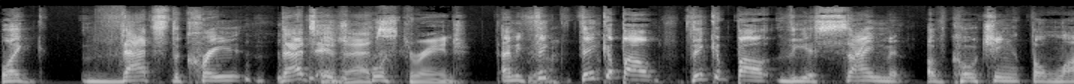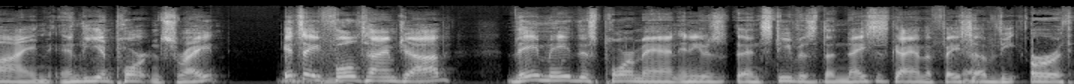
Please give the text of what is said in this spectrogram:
Like that's the crazy. That's Yeah, as that's cor- strange. I mean, think think about think about the assignment of coaching the line and the importance. Right? It's a mm-hmm. full time job. They made this poor man, and he was and Steve is the nicest guy on the face of the earth.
